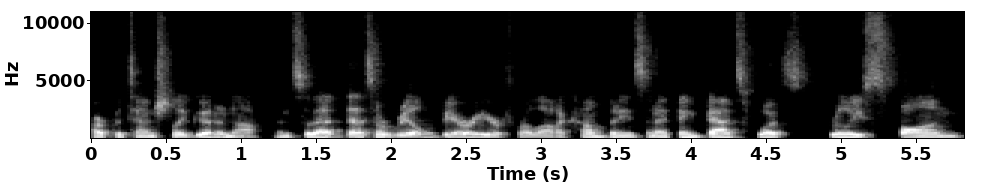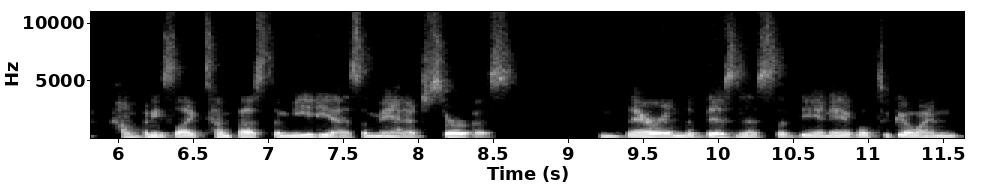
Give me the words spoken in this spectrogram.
are potentially good enough. And so that that's a real barrier for a lot of companies. And I think that's what's really spawned companies like Tempesta Media as a managed service. They're in the business of being able to go and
